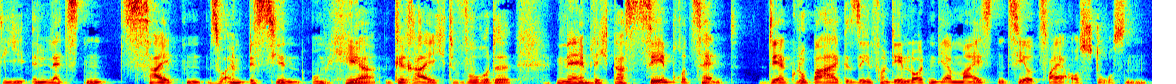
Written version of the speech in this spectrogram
die in letzten Zeiten so ein bisschen umhergereicht wurde, nämlich dass zehn Prozent der global gesehen von den Leuten, die am meisten CO2 ausstoßen,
